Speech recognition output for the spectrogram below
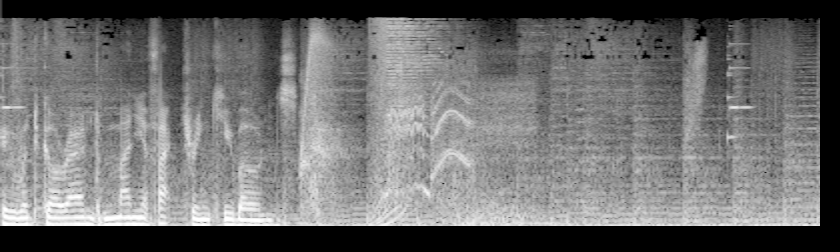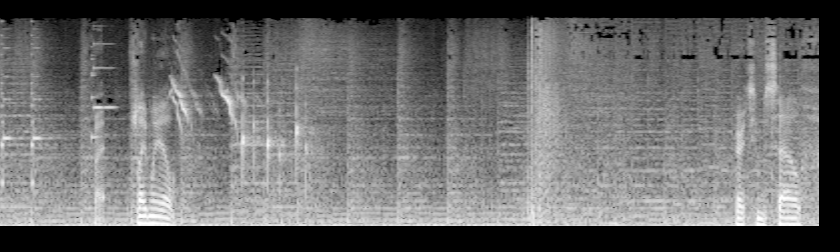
who would go around manufacturing Cubones. Right, flame wheel. Hurt himself.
